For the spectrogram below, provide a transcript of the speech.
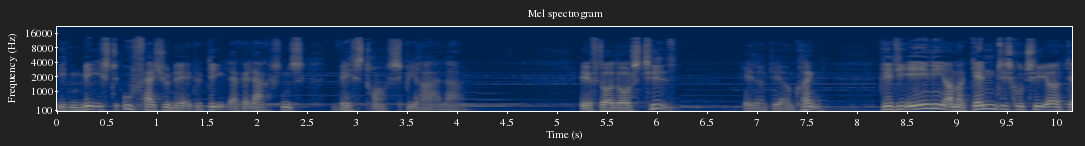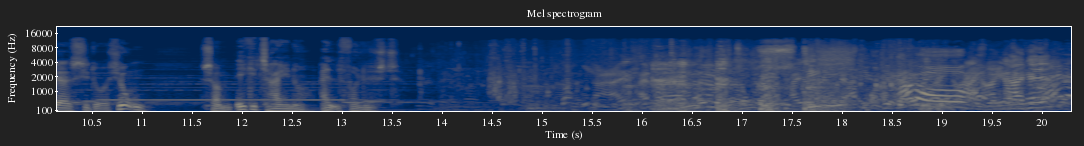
i den mest ufashionable del af galaksens vestre spiraler. Efter et års tid, eller deromkring, bliver de enige om at gennemdiskutere deres situation, som ikke tegner alt for lyst. Hallo!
